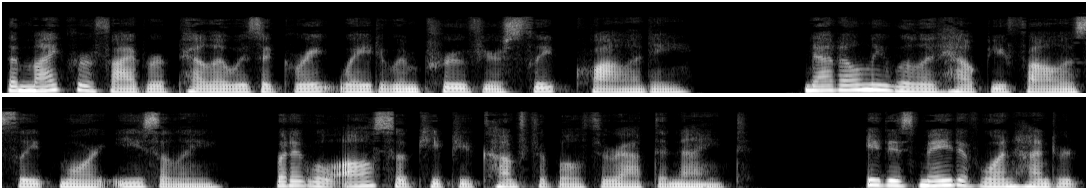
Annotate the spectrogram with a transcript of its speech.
The microfiber pillow is a great way to improve your sleep quality. Not only will it help you fall asleep more easily, but it will also keep you comfortable throughout the night. It is made of 100%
